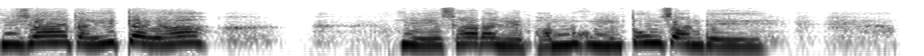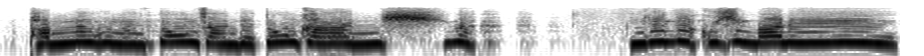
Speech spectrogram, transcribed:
이상하다, 있다, 야. 얘 사람이 밥 먹으면 똥 싼대. 밥 먹으면 똥 싼대, 똥간, 씨발. 이런데 구십만이.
